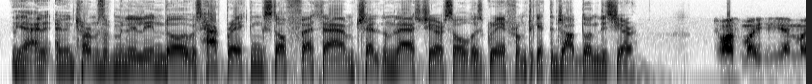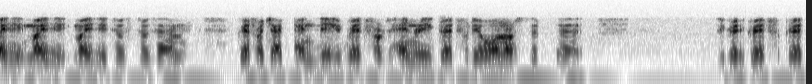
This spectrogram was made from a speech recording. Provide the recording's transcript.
Yeah, and, and in terms of Minella Indo, it was heartbreaking stuff at um, Cheltenham last year, so it was great for him to get the job done this year. It was mighty, yeah, mighty, mighty, mighty. It was, it was um, great for Jack Kennedy, great for Henry, great for the owners, the, the, the great, great, for, great,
